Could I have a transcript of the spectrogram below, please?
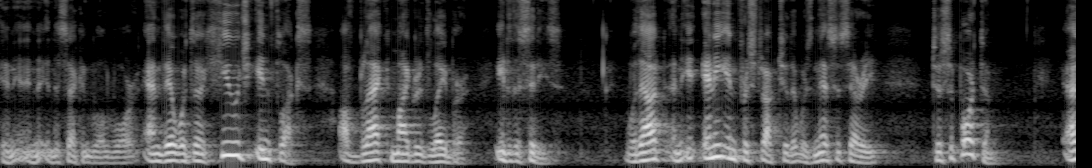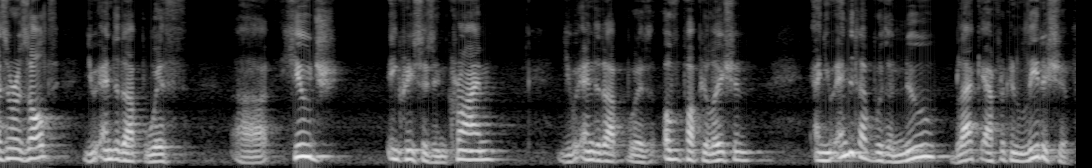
in, in the Second World War, and there was a huge influx of black migrant labor into the cities without an, any infrastructure that was necessary to support them. As a result, you ended up with uh, huge increases in crime, you ended up with overpopulation, and you ended up with a new black African leadership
